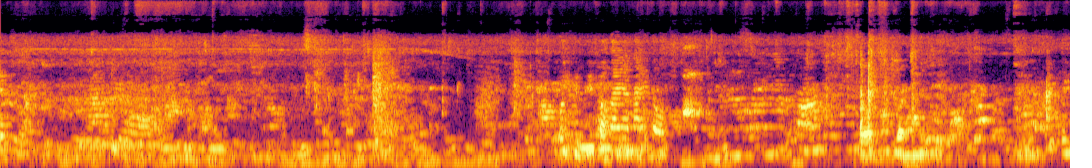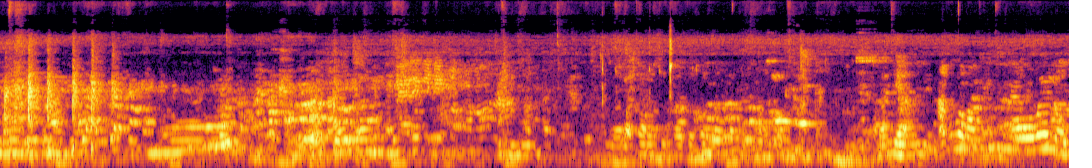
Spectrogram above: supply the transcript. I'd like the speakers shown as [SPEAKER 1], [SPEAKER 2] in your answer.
[SPEAKER 1] Dito.
[SPEAKER 2] Aku mau
[SPEAKER 1] ngomong,
[SPEAKER 2] lo,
